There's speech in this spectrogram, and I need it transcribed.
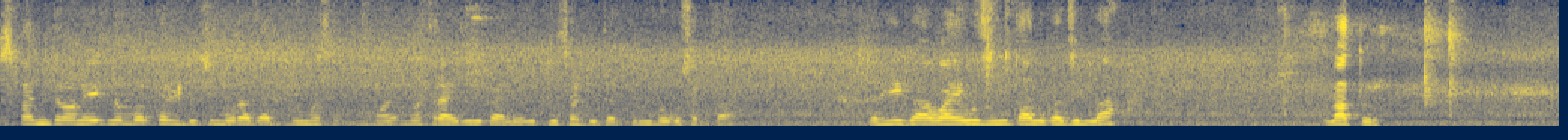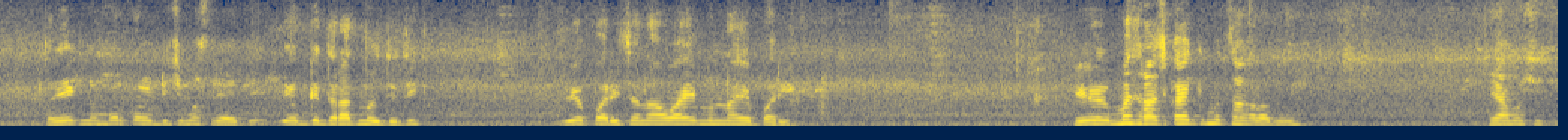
नमस्कार मित्रांनो एक नंबर क्वालिटीची मोरा जात मस म- मसरा आहे ती विकायला विक्रीसाठी तर तुम्ही बघू शकता. तर ही गाव आहे उजनी तालुका जिल्हा लातूर. तर एक नंबर क्वालिटीची मसरी आहे ती. योग्य दरात मिळते ती. व्यापारीचं नाव आहे मुन्ना व्यापारी हे मसराची काय किंमत सांगाला तुम्ही ह्या म्हशीची.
